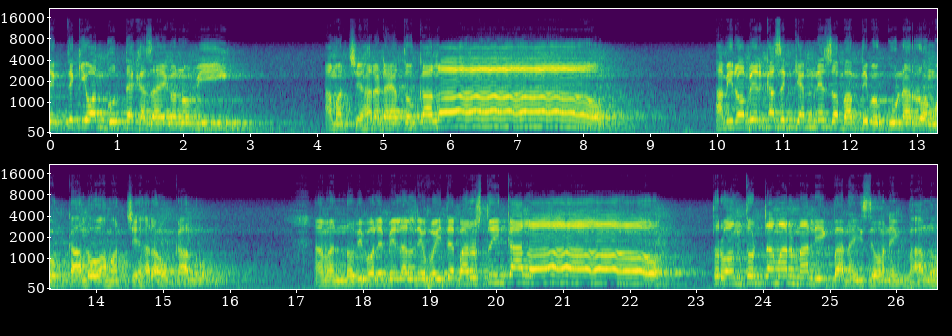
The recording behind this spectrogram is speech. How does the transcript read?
দেখতে কি অদ্ভুত দেখা যায় গো নবী। আমার চেহারাটা এত কালা। আমি রবের কাছে কেমনে জবাব দিব? গুনার রঙও কালো, আমার চেহারাও কালো। আমার নবী বলে, বেলাল রে, হইতে পারস তুই কালো। তোর অন্তরটা আমার মালিক বানাইছে অনেক ভালো।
